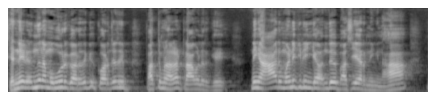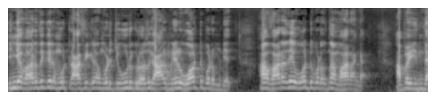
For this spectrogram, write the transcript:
சென்னையிலேருந்து நம்ம ஊருக்கு வர்றதுக்கு குறைஞ்சது பத்து மணி நேரம் ட்ராவல் இருக்குது நீங்கள் ஆறு மணிக்கு நீங்கள் வந்து பஸ் ஏறினீங்கன்னா இங்கே வர்றதுக்கு நம்ம டிராஃபிக்கெலாம் முடிச்சு ஊருக்குள்ள வரதுக்கு ஆறு மணி நேரம் ஓட்டு போட முடியாது. அவன் வரதே ஓட்டு போடுறது தான் வராங்க. அப்போ இந்த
